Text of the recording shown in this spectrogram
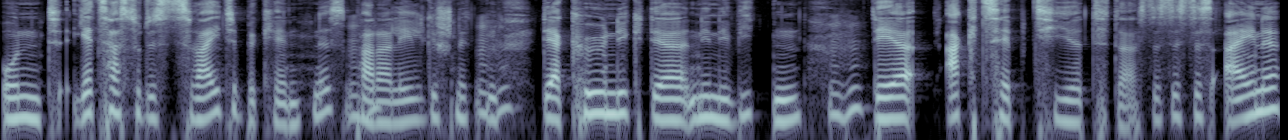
Und jetzt hast du das zweite Bekenntnis, parallel geschnitten, der König der Nineviten, der akzeptiert das. Das ist das eine.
